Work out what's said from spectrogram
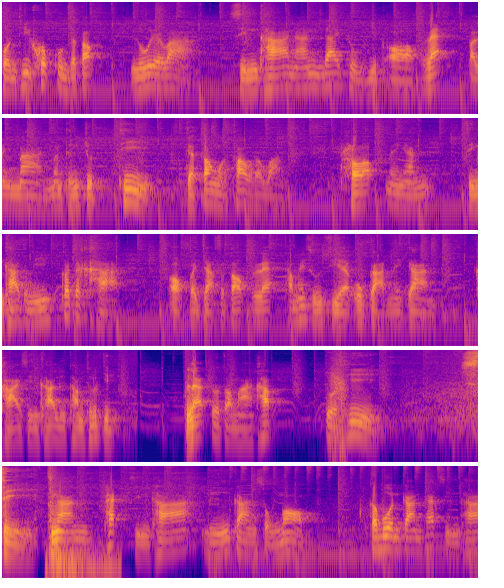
คนที่ควบคุมสต็อก รู้ได้ว่าสินค้านั้นได้ถูกหยิบออก และปริมาณมันถึงจุดที่จะต้องเฝ้าระวัง เพราะไม่งั้นสินค้าตัวนี้ก็จะขาดออกไปจากสต็อก และทำให้สูญเสียโอกาสในการขายสินค้าหรือทำธุรกิจ และตัวต่อมาครับ ตัวที่ 4 งานแพ็คสินค้าหรือการส่งมอบ กระบวนการแพ็คสินค้า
